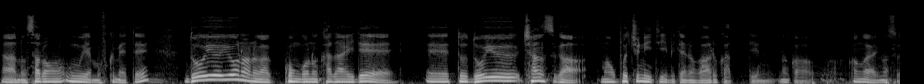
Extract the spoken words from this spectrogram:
あの、サロン運営も含めて、どういうようなのが今後の課題で、えっ、と、どういうチャンスが、まあ、オポチュニティみたいなのがあるかっていう、なんか、考えあります？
